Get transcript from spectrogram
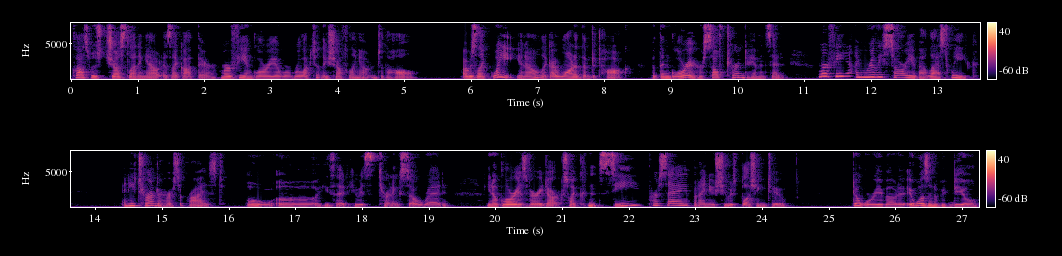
Class was just letting out as I got there. Murphy and Gloria were reluctantly shuffling out into the hall. I was like, wait, you know, like I wanted them to talk. But then Gloria herself turned to him and said, Murphy, I'm really sorry about last week. And he turned to her, surprised. Oh, uh, he said. He was turning so red. You know, Gloria's very dark, so I couldn't see, per se, but I knew she was blushing too. Don't worry about it. It wasn't a big deal.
